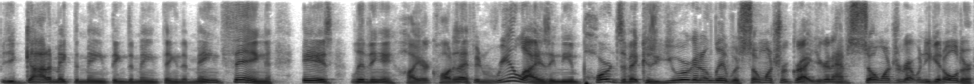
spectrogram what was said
but you gotta make the main thing the main thing. The main thing is living a higher quality life and realizing the importance of it because you are gonna live with so much regret. You're gonna have so much regret when you get older.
